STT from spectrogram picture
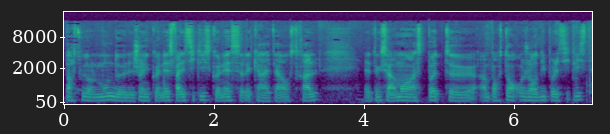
Partout dans le monde, les gens ils connaissent, enfin les cyclistes connaissent la carretera australe. Et donc c'est vraiment un spot euh, important aujourd'hui pour les cyclistes.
